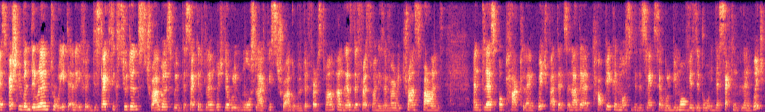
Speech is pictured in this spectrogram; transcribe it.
especially when they learn to read and if a dyslexic student struggles with the second language they will most likely struggle with the first one unless the first one is a very transparent and less opaque language but that's another topic and most of the dyslexia will be more visible in the second language.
